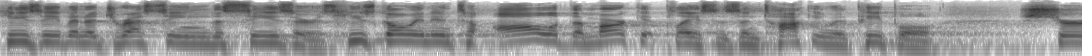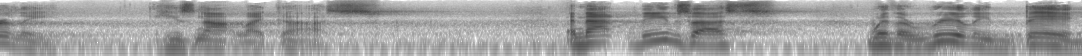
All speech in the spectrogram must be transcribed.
He's even addressing the Caesars. He's going into all of the marketplaces and talking with people. Surely he's not like us. And that leaves us with a really big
